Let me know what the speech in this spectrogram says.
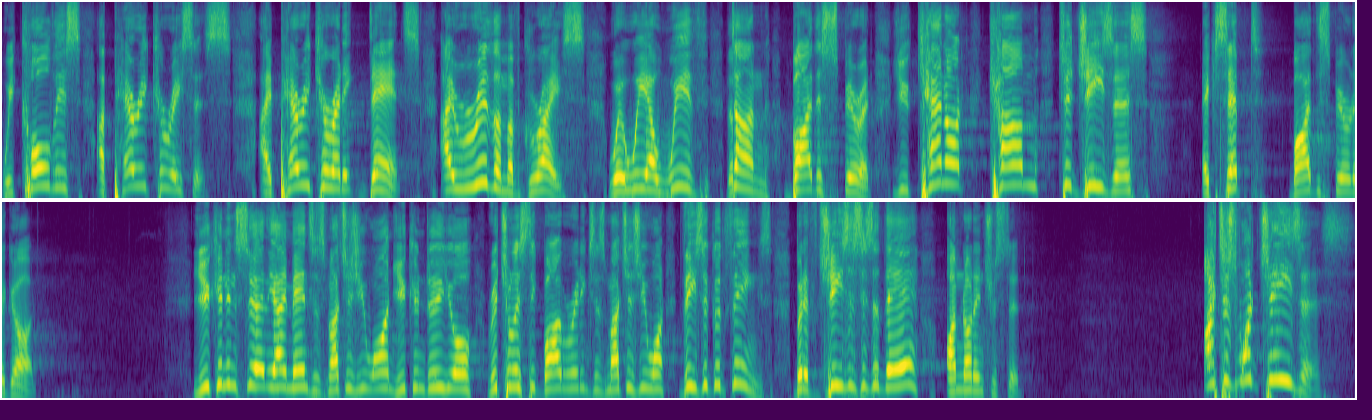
We call this a perichoresis, a perichoretic dance, a rhythm of grace where we are with the Son by the Spirit. You cannot come to Jesus except by the Spirit of God. You can insert the amens as much as you want. You can do your ritualistic Bible readings as much as you want. These are good things. But if Jesus isn't there, I'm not interested. I just want Jesus.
